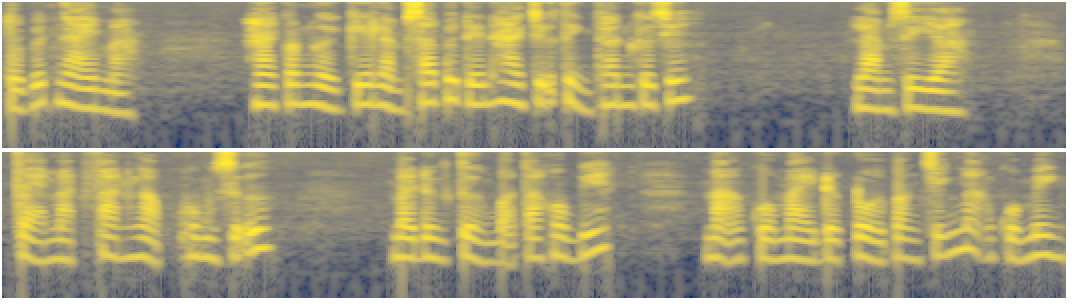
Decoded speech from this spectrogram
Tôi biết ngay mà, hai con người kia làm sao biết đến hai chữ tình thân cơ chứ? Làm gì à? Vẻ mặt Phan Ngọc hung dữ. Mày đừng tưởng bọn tao không biết, mạng của mày được đổi bằng chính mạng của Minh.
